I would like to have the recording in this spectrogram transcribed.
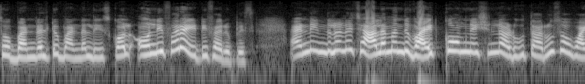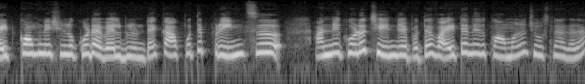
సో బండల్ టు బండల్ తీసుకోవాలి. Only for eighty five rupees and ఇందులోనే చాలామంది వైట్ కాంబినేషన్లో అడుగుతారు. సో వైట్ కాంబినేషన్లో కూడా అవైలబుల్ ఉంటాయి. కాకపోతే ప్రింట్స్ అన్నీ కూడా చేంజ్ అయిపోతాయి. వైట్ అనేది కామన్ చూస్తున్నారు కదా?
